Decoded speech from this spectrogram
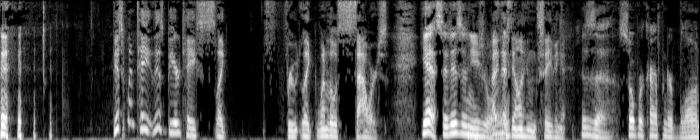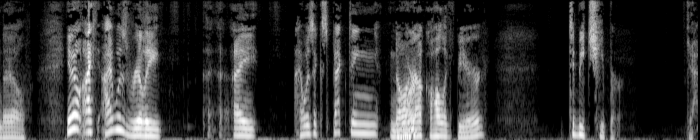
this one ta- this beer tastes like fruit, like one of those sours. Yes, it is unusual. I think eh? that's the only thing saving it. This is a sober carpenter blonde ale. You know, I I was really I I was expecting non-alcoholic beer to be cheaper. Yeah.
